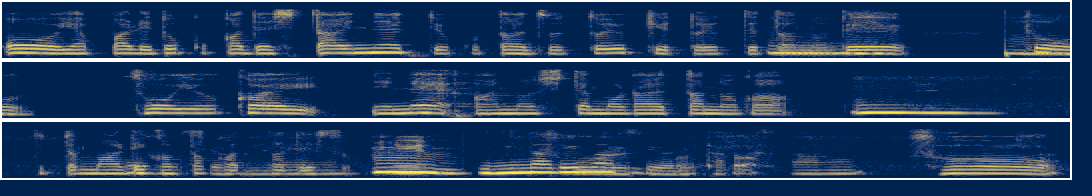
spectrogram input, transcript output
をやっぱりどこかでしたいねっていうことはずっとユキと言ってたので、今日そういう会にねあのしてもらえたのがうんとてもありがたかったです。ですよね。うん。気になりますよねたくさん。そ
